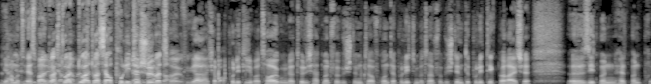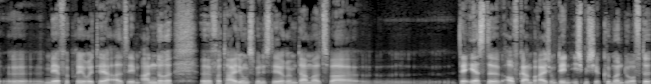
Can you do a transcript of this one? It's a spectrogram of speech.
Wir haben uns erstmal. Du hast, du, du, du hast ja auch politische ja, Überzeugung. Auch, ja, ich habe auch politische Überzeugung. Natürlich hat man für bestimmte, aufgrund der politischen Überzeugung, für bestimmte Politikbereiche äh, sieht man, hält man äh, mehr für prioritär als eben andere. Äh, Verteidigungsministerium damals war der erste Aufgabenbereich, um den ich mich hier kümmern durfte.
